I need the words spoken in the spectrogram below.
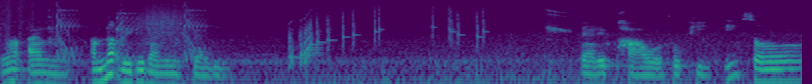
you know I'm I'm not really running very very powerful PC so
